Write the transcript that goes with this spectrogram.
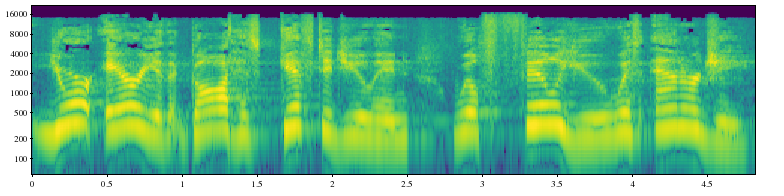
Your area that God has gifted you in will fill you with energy.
